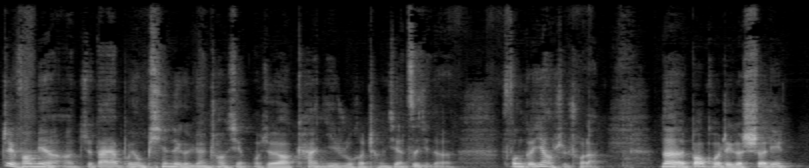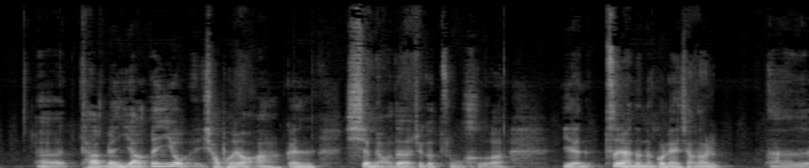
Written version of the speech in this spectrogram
这方面啊，就大家不用拼那个原创性，我觉得要看你如何呈现自己的风格样式出来。那包括这个设定。呃，他跟杨恩佑小朋友啊，跟谢苗的这个组合，也自然的能够联想到，呃，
